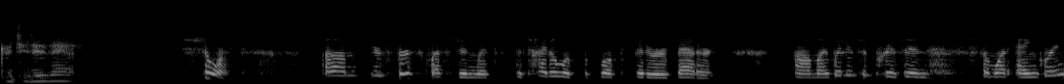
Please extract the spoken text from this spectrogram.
Could you do that? Sure. Um, your first question with the title of the book, Bitter or Better. Um, I went into prison somewhat angry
